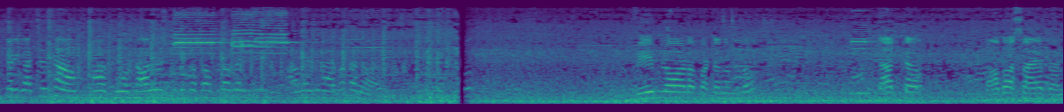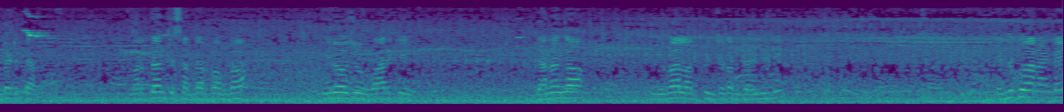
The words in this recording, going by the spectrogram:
ఇక్కడికి వచ్చేసిన మాకు కాంగ్రెస్ కుటుంబ సభ్యులందరికీ అందరికీ నా ధన్యవాదాలు వేములవాడ పట్టణంలో డాక్టర్ బాబాసాహెబ్ అంబేద్కర్ వర్ధంతి సందర్భంగా ఈరోజు వారికి ఘనంగా నివాళులర్పించడం జరిగింది. ఎందుకు అనంటే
